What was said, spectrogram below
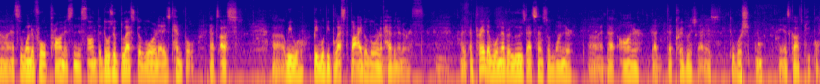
Uh, that's a wonderful promise in this psalm that those who bless the Lord at His temple, that's us, uh, we, will, we will be blessed by the Lord of heaven and earth. I, I pray that we'll never lose that sense of wonder, uh, at that honor, that, that privilege that is to worship Him as God's people.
